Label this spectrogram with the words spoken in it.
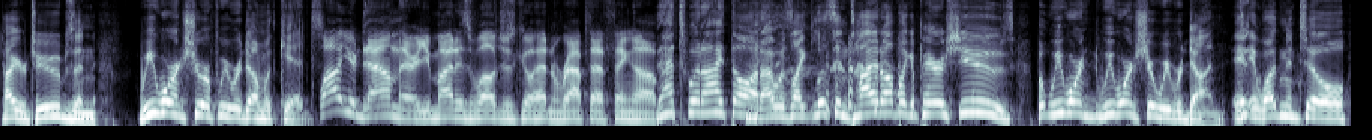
tie your tubes? And we weren't sure if we were done with kids. While you're down there, you might as well just go ahead and wrap that thing up. That's what I thought. I was like, listen, tie it off like a pair of shoes. But we weren't we weren't sure we were done. It, it wasn't until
